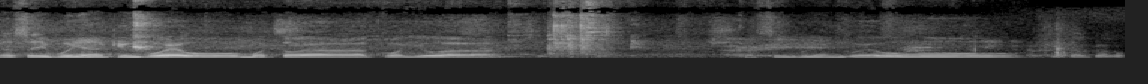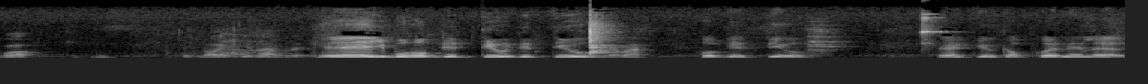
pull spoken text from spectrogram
giờ xây bữa nhà kinh gói ô một tòa có yếu à. Xây bữa nhà gói ô cái bù hộp tiền tiêu tiền tiêu. Hộp tiền tiêu. Thank you cộng phân nên là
